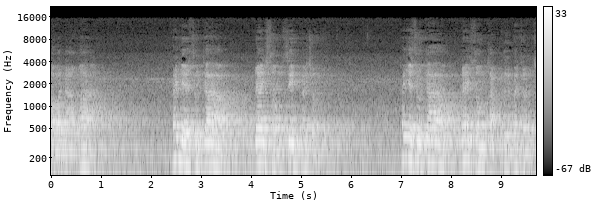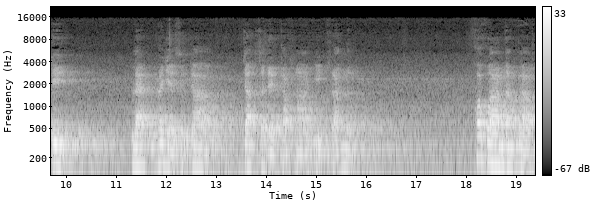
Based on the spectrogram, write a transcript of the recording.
ภาวนาว่า ระเยซูเจ้าได้ทรงสิ้นพระชนม์พระเยซูเจ้าได้ทรงกลับคืนพระชนชีพ และพระเยซูเจ้าจะเสด็จกลับมาอีกครั้งหนึ่ง ข้อความดังกล่าว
